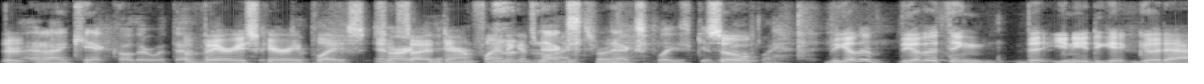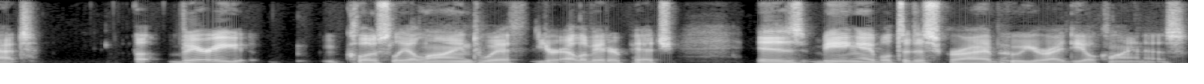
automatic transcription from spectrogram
There- and I can't go there with that. a very scary place Sorry. inside Darren Flanagan's mind. next, right. next, please. Get So- my. The other the other thing that you need to get good at, uh, very closely aligned with your elevator pitch, is being able to describe who your ideal client is.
